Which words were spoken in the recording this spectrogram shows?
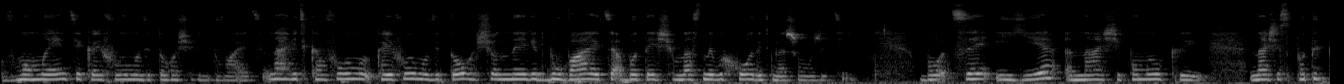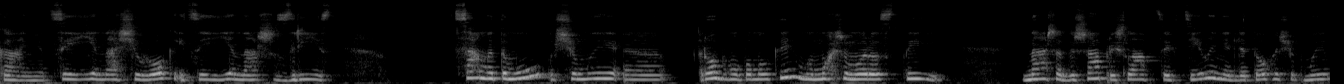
В моменті кайфуємо від того, що відбувається. Навіть кайфуємо, кайфуємо від того, що не відбувається, або те, що в нас не виходить в нашому житті. Бо це і є наші помилки, наші спотикання, це і є наші уроки, і це і є наш зріст. Саме тому, що ми е, робимо помилки, ми можемо рости. Наша душа прийшла в це втілення для того, щоб ми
